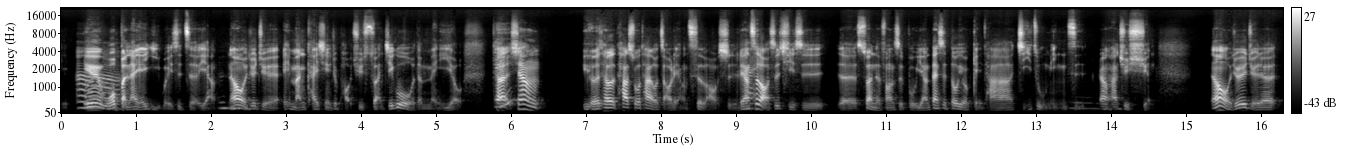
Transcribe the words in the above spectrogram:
因因为我本来也以为是这样，嗯然后我就觉得哎蛮开心的，就跑去算，结果我的没有。他诶？像雨禾他他说他有找两次老师，两次老师其实呃算的方式不一样，但是都有给他几组名字嗯让他去选，然后我就会觉得。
